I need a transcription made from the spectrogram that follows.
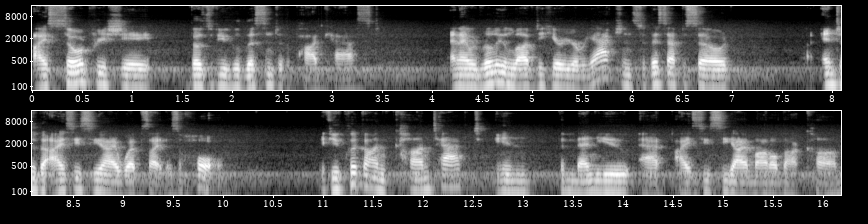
I so appreciate those of you who listen to the podcast. And I would really love to hear your reactions to this episode and to the ICCI website as a whole. If you click on Contact in the menu at iccimodel.com,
